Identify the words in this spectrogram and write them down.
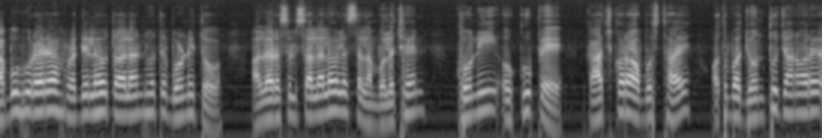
আবু হুরারা হ্রদিল্লাহ তাল্লাহ্ন হতে বর্ণিত, আল্লাহ রসুল সাল্লাহ সাল্লাম বলেছেন, খনি ও কূপে কাজ করা অবস্থায় অথবা জন্তু জানোয়ারের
